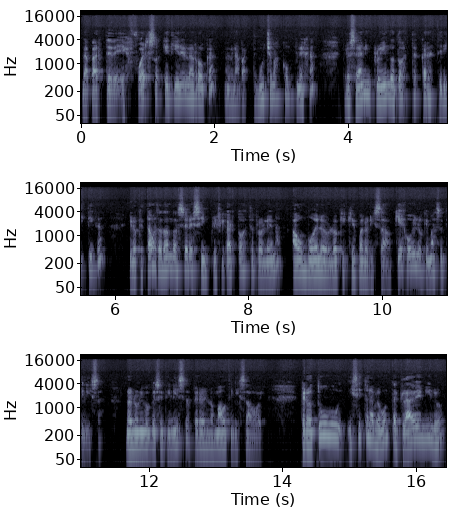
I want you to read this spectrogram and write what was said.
la parte de esfuerzos que tiene la roca, es una parte mucho más compleja, pero se van incluyendo todas estas características y lo que estamos tratando de hacer es simplificar todo este problema a un modelo de bloques que es valorizado, que es hoy lo que más se utiliza. No es lo único que se utiliza, pero es lo más utilizado hoy. Pero tú hiciste una pregunta clave, Milo,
